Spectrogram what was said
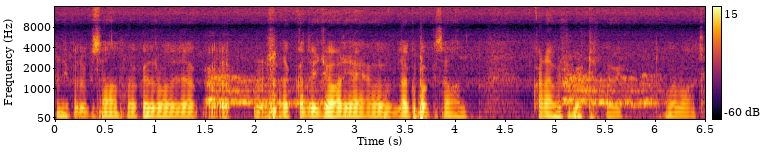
ਅੱਜ ਕੱਲ੍ਹ ਕਿਸਾਨ ਸੜਕਾਂ 'ਤੇ ਰੋਜ਼ ਜਾ ਸੜਕਾਂ 'ਤੇ ਜਾ ਰਿਹਾ ਹੈ ਲਗਭਗ ਕਿਸਾਨ ਘਰਾਂ ਵਿੱਚ ਬੈਠੇ ਹੋਏ। ਧੰਨਵਾਦ।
